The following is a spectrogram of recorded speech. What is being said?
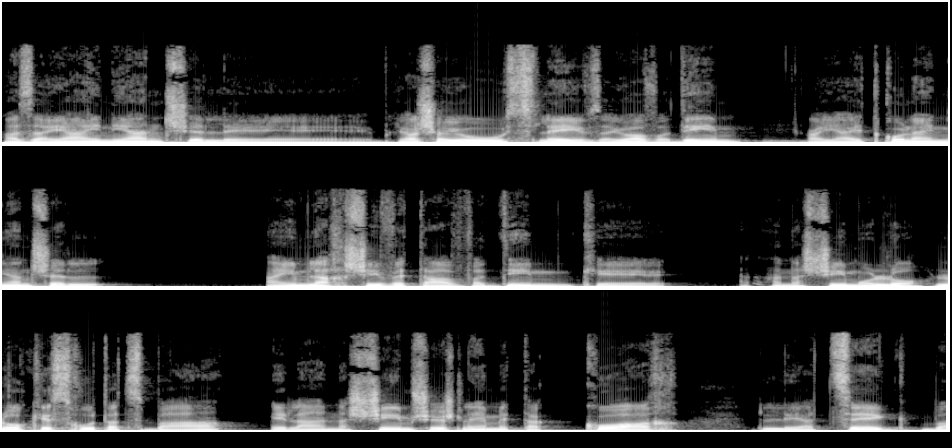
אז היה עניין של, אה, בגלל שהיו slaves, היו עבדים, היה את כל העניין של האם להחשיב את העבדים כאנשים או לא, לא כזכות הצבעה, אלא אנשים שיש להם את הכוח לייצג, ב,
